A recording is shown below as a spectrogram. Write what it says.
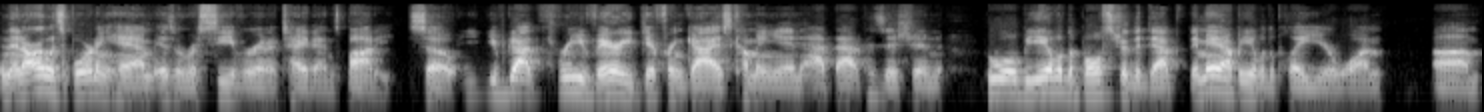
And then Arlis Boardingham is a receiver in a tight end's body. So you've got three very different guys coming in at that position who will be able to bolster the depth. They may not be able to play year one, um,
